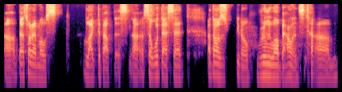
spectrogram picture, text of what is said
Uh, that's what I most liked about this. Uh, so with that said, I thought it was you know really well balanced um,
